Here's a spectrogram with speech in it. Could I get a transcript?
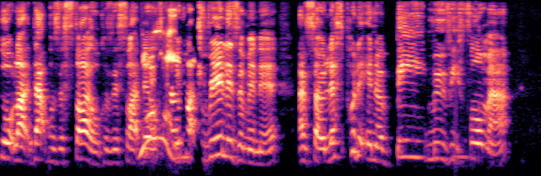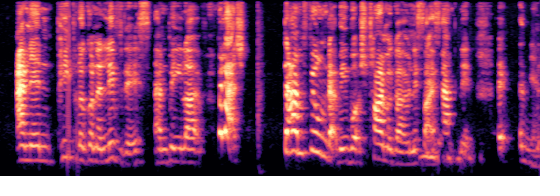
thought like that was a style because it's like there's so much realism in it. And so let's put it in a B movie format and then people are gonna live this and be like, that damn film that we watched time ago and it's like it's happening. Mm-hmm. Uh, uh, yeah.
